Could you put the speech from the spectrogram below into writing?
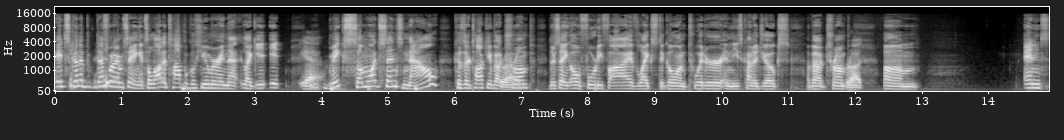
it's gonna that's what i'm saying it's a lot of topical humor in that like it, it yeah. makes somewhat sense now because they're talking about Right. trump they're saying oh 45 likes to go on twitter and these kind of jokes about trump Right. um and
